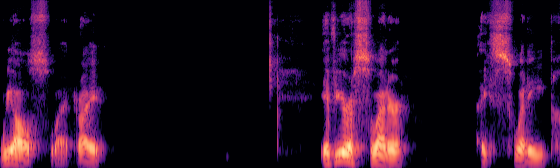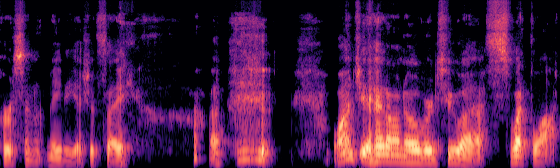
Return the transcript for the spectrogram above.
We all sweat, right? If you're a sweater, a sweaty person, maybe I should say, why don't you head on over to uh, Sweat Block?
